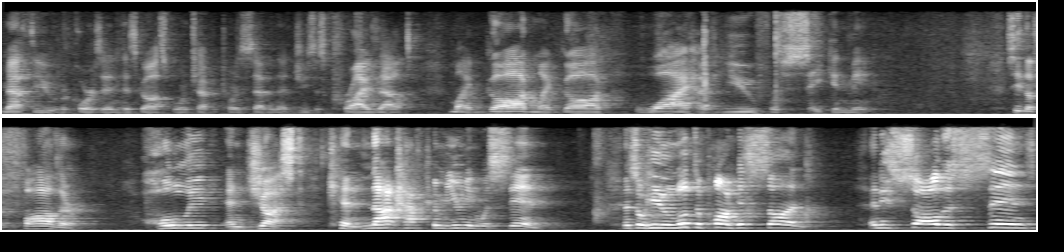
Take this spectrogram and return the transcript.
Matthew records in his gospel in chapter 27 that Jesus cries out, My God, my God, why have you forsaken me? See, the Father, holy and just, cannot have communion with sin. And so he looked upon his son and he saw the sins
